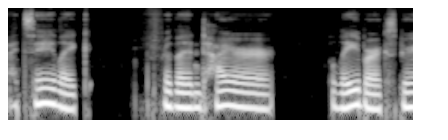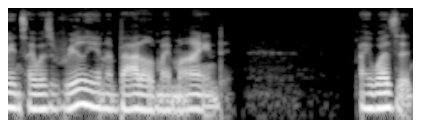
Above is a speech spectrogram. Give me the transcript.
I'd say, like, for the entire labor experience, I was really in a battle of my mind. I wasn't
